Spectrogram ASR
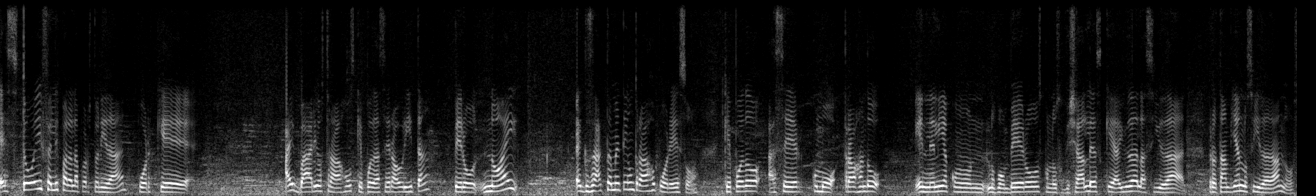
Estoy feliz para la oportunidad porque hay varios trabajos que puedo hacer ahorita, pero no hay exactamente un trabajo por eso que puedo hacer como trabajando en línea con los bomberos, con los oficiales que ayuda a la ciudad, pero también los ciudadanos.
